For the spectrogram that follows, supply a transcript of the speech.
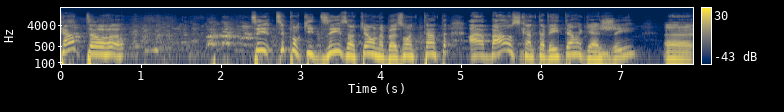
quand t'as. Tu sais- pour qu'ils disent, OK, on a besoin de tant. À la base, quand tu avais été engagé, euh,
